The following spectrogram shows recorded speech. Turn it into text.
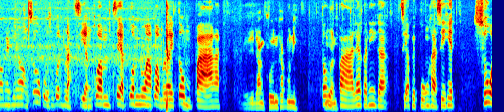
พ่อแม่พี่น้องสู้ผู้สุคนพุ่นล่ะเสียงความแซ่บความนัวความอร่อยต้มปลาค่ะดังฟืนครับมื้อนี้ต้มด่วนปลาแล้วก็นี่ก็สิเอาไปปรุงค่ะสิเฮ็ดซั่ว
